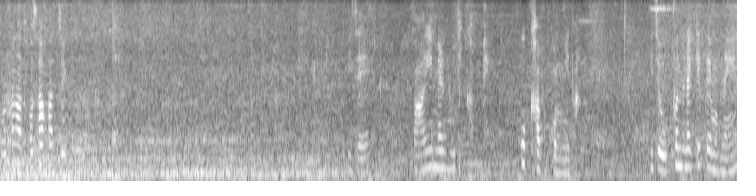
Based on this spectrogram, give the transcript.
뭘 하나 더 사가지고 이제 마이 멜로디 카페 꼭 가볼 겁니다. 이제 오픈을 했기 때문에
